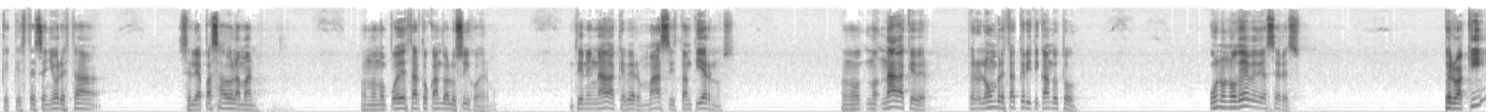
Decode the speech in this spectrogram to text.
que, que, este señor está, se le ha pasado la mano. No, no, puede estar tocando a los hijos, hermano. No tienen nada que ver, más si están tiernos. No, no, nada que ver. Pero el hombre está criticando todo. Uno no debe de hacer eso. Pero aquí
